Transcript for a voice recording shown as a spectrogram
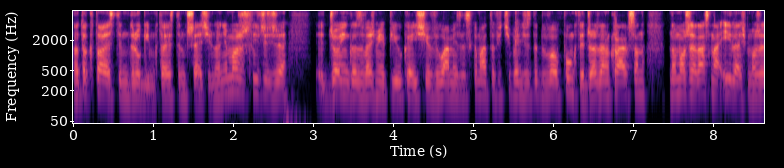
no to kto jest tym drugim, kto jest tym trzecim? No nie możesz liczyć, że Joe Ingles weźmie piłkę i się wyłamie ze schematów i ci będzie zdobywał punkty. Jordan Clarkson, no może raz na ileś, może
